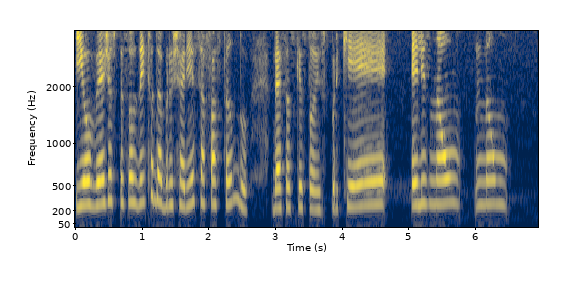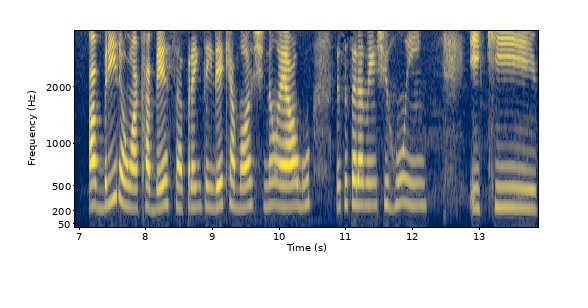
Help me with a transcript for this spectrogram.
E eu vejo as pessoas dentro da bruxaria se afastando dessas questões, porque eles não não abriram a cabeça para entender que a morte não é algo necessariamente ruim e que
